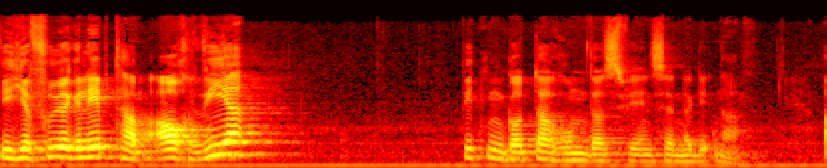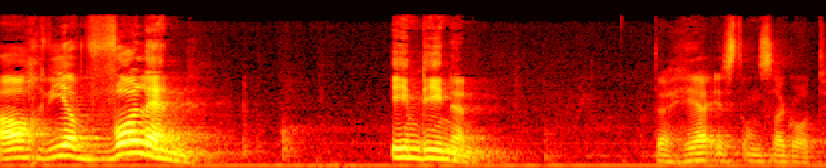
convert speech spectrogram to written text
die hier früher gelebt haben. Auch wir bitten Gott darum, dass wir in seiner Gnade. Auch wir wollen ihm dienen. Der Herr ist unser Gott.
